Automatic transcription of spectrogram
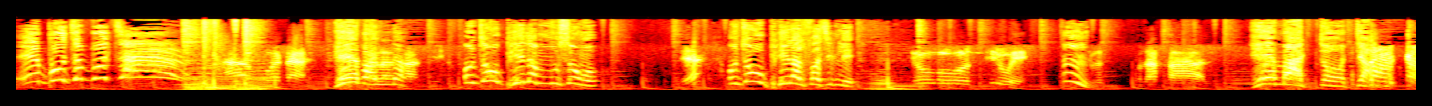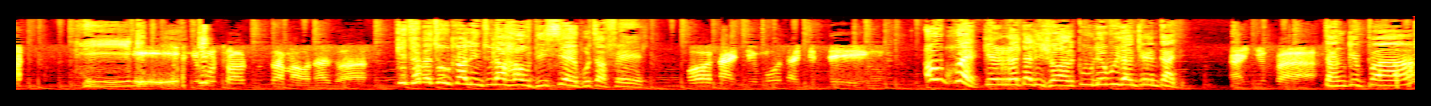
E botsa botsa he banna. O ntse o phela mmusong o o ntse o phela lefatsheng le? Yo siwe. Mm. olagale he madoda. Ke- motho wa tsamaya ona jwang ke thabetse utlwa lentswe la gago this year botsa fela. Bona ke mona ke teng. A utlwe ke rata le jalo ke bule builang ke reng tate ga ke pa tanke pa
